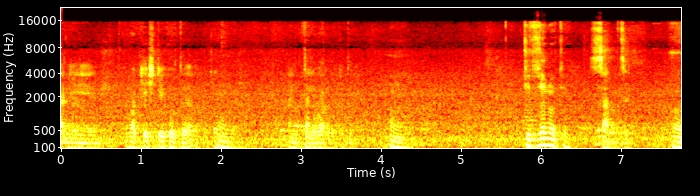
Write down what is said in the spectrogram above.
आणि वॉकी स्टिक होतं. हं, आणि तलवार होत होती हं. किती जण होते? सात जण. हां.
